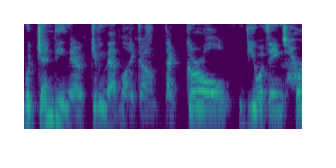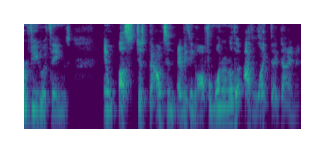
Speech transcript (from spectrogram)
with Jen being there, giving that like um that girl view of things, her view of things, and us just bouncing everything off of one another, I like that dynamic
